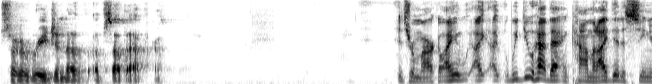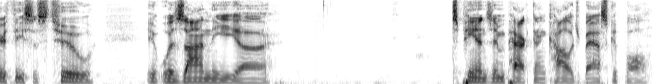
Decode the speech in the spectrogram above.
sort of region of, of South Africa. It's remarkable. I, mean, I, I, we do have that in common. I did a senior thesis too. It was on the uh, ESPN's impact on college basketball.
